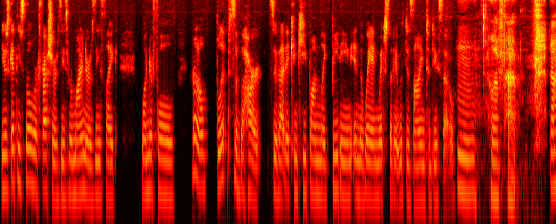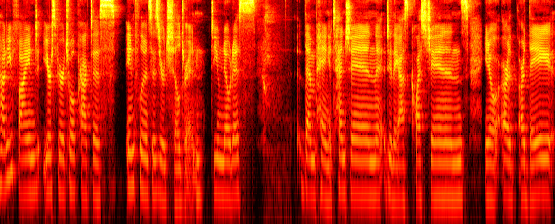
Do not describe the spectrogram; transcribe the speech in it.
you just get these little refreshers, these reminders, these like wonderful I don't know, blips of the heart so that it can keep on like beating in the way in which that it was designed to do so. Mm, I love that. Now, how do you find your spiritual practice influences your children? Do you notice them paying attention? Do they ask questions? You know, are are they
